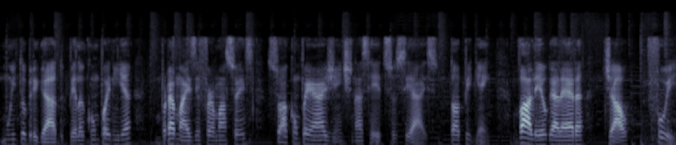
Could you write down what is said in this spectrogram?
muito obrigado pela companhia. Para mais informações, só acompanhar a gente nas redes sociais. Top Game. Valeu, galera. Tchau. Fui.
